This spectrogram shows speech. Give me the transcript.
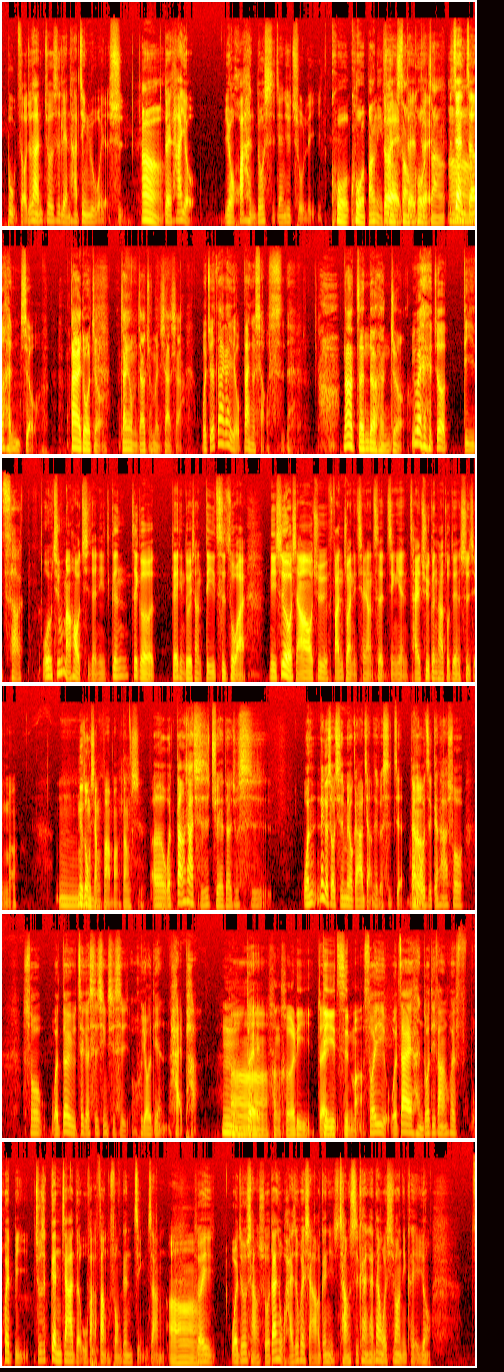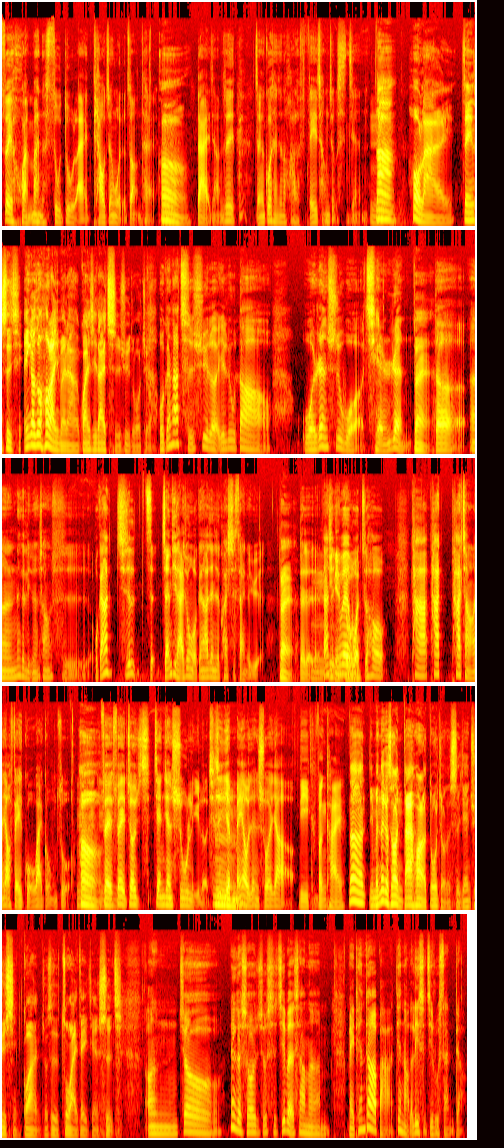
步骤，就算就是连他进入我也是，嗯，对他有有花很多时间去处理。扩扩帮你放松扩张，认真很久，大概多久？再给我们家春本夏夏。我觉得大概有半个小时，那真的很久，因为 就第一次啊。我其实蛮好奇的，你跟这个 dating 对象第一次做爱，你是有想要去翻转你前两次的经验，才去跟他做这件事情吗？嗯，你有这种想法吗？当时？呃，我当下其实觉得，就是我那个时候其实没有跟他讲这个事件，但是我只跟他说，嗯、说我对于这个事情其实会有点害怕。嗯，对，很合理，对，第一次嘛，所以我在很多地方会会比就是更加的无法放松跟紧张啊，所以我就想说，但是我还是会想要跟你尝试看看，但我希望你可以用最缓慢的速度来调整我的状态，嗯，大概这样，所以整个过程真的花了非常久时间。嗯、那后来这件事情，应该说后来你们两个关系大概持续多久？我跟他持续了一路到。我认识我前任对的，嗯，那个理论上是我跟他其实整整体来说，我跟他认识快十三个月。对对对对，但是因为我之后他他他常常要飞国外工作，嗯，所以所以就渐渐疏离了。其实也没有人说要离分开。那你们那个时候，你大概花了多久的时间去习惯就是做爱这一件事情？嗯，就那个时候，就是基本上呢，每天都要把电脑的历史记录删掉。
